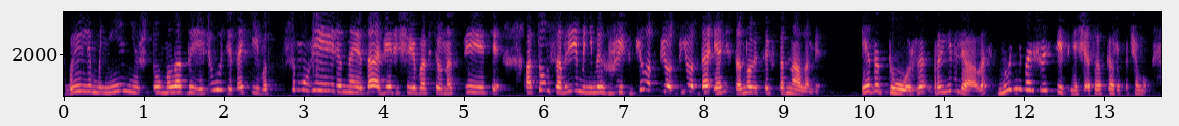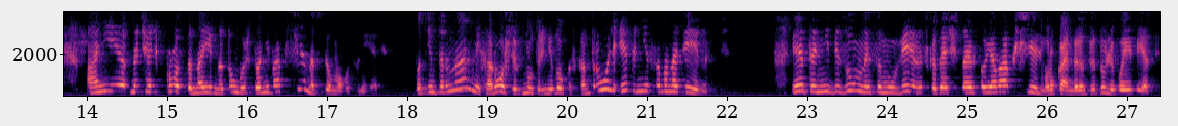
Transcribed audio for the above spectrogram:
были мнения, что молодые люди, такие вот самоуверенные, да, верящие во все на свете, потом со временем их жизнь бьет, бьет, бьет, да, и они становятся экстерналами. Это тоже проявлялось, но в небольшой степени, сейчас расскажу почему. Они вначале просто наивно думают, что они вообще на все могут влиять. Вот интернальный, хороший внутренний локус контроля – это не самонадеянность. Это не безумная самоуверенность, когда я считаю, что я вообще руками разведу любые беды.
